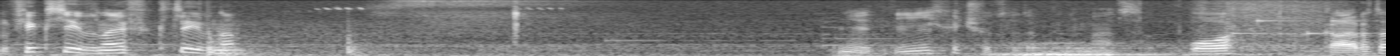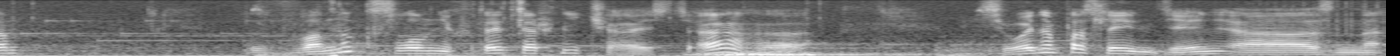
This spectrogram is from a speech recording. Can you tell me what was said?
Эффективно, эффективно. Нет, я не хочу туда подниматься. О, карта. Звонок словно не хватает верхней части. Ага. Сегодня последний день а, зна-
